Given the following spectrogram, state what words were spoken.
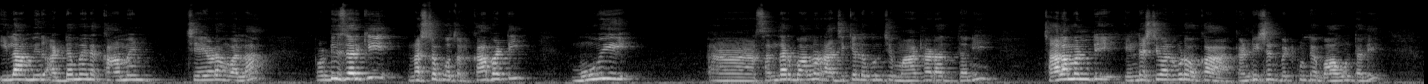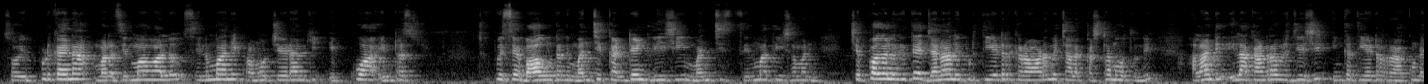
ఇలా మీరు అడ్డమైన కామెంట్ చేయడం వల్ల ప్రొడ్యూసర్కి నష్టపోతారు. కాబట్టి మూవీ సందర్భాల్లో రాజకీయాల గురించి మాట్లాడొద్దని చాలామంది ఇండస్ట్రీ వాళ్ళు కూడా ఒక కండిషన్ పెట్టుకుంటే బాగుంటుంది. సో ఇప్పటికైనా మన సినిమా వాళ్ళు సినిమాని ప్రమోట్ చేయడానికి ఎక్కువ ఇంట్రెస్ట్ చూపిస్తే బాగుంటుంది. మంచి కంటెంట్ తీసి మంచి సినిమా తీసామని చెప్పగలిగితే జనాలు ఇప్పుడు థియేటర్కి రావడమే చాలా కష్టమవుతుంది. అలాంటి ఇలా కాంట్రవర్సీ చేసి ఇంకా థియేటర్ రాకుండా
